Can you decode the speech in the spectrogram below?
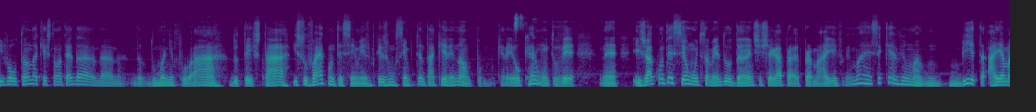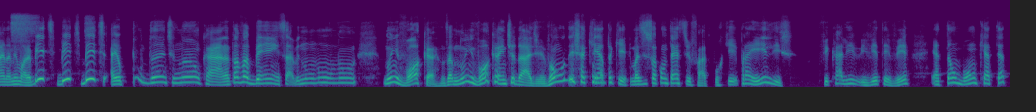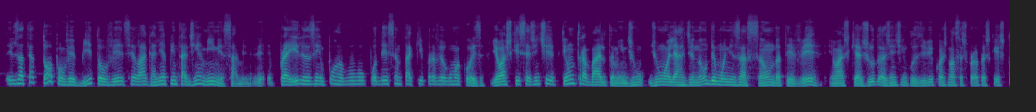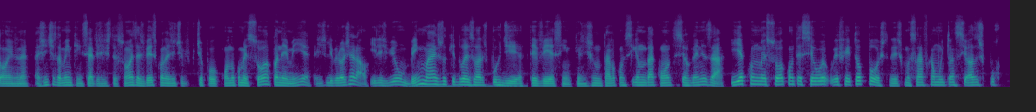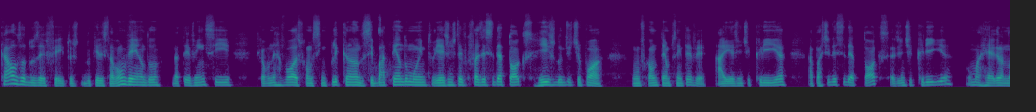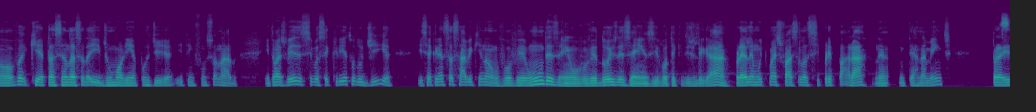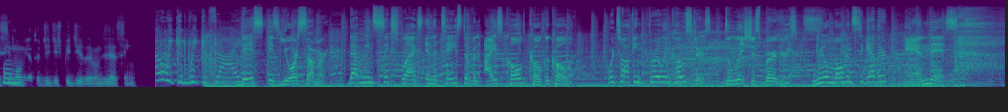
E voltando à questão até da, da, do, do manipular, do testar, isso vai acontecer mesmo, porque eles vão sempre tentar querer, não, pô, eu quero muito ver, né? E já aconteceu muito também do Dante chegar pra, pra Maia e falar, Maia, você quer ver uma, um, um bita? Aí a Maia na memória, bit, bit, bit. Aí eu, pô, Dante, não, cara, tava bem, sabe? Não, não, não, não invoca, sabe? Não invoca a entidade. Vamos deixar quieto aqui. Mas isso acontece de fato, porque para eles ficar ali e ver TV é tão bom que até eles até topam ver Bita ou ver, sei lá, Galinha Pintadinha Mini, sabe? Para eles, assim, porra, vou, vou poder sentar aqui para ver alguma coisa. E eu acho que se a gente tem um trabalho também de um, de um olhar de não demonização da TV, eu acho que ajuda a gente, inclusive, com as nossas próprias questões, né? A gente também tem certas restrições, às vezes, quando a gente, tipo, quando começou a pandemia, a gente liberou geral. E eles viam bem mais do que duas horas por dia TV, assim, porque a gente não estava conseguindo dar conta e se organizar. E começou a acontecer aconteceu o efeito oposto. Eles começaram a ficar muito ansiosos por causa dos efeitos do que eles estavam vendo, da TV em si. Ficavam nervosos, ficavam se implicando, se batendo muito. E aí a gente teve que fazer esse detox rígido de tipo, ó, vamos ficar um tempo sem TV. Aí a gente cria, a partir desse detox, a gente cria uma regra nova que está sendo essa daí, de uma horinha por dia, e tem funcionado. Então, às vezes, se você cria todo dia, e se a criança sabe que não, vou ver um desenho, ou vou ver dois desenhos e vou ter que desligar, para ela é muito mais fácil ela se preparar né, internamente para esse momento de despedida, vamos dizer assim. We could, we could this is your summer. That means Six Flags in the taste of an ice cold Coca Cola. We're talking thrilling coasters, delicious burgers, yes. real moments together, and this.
